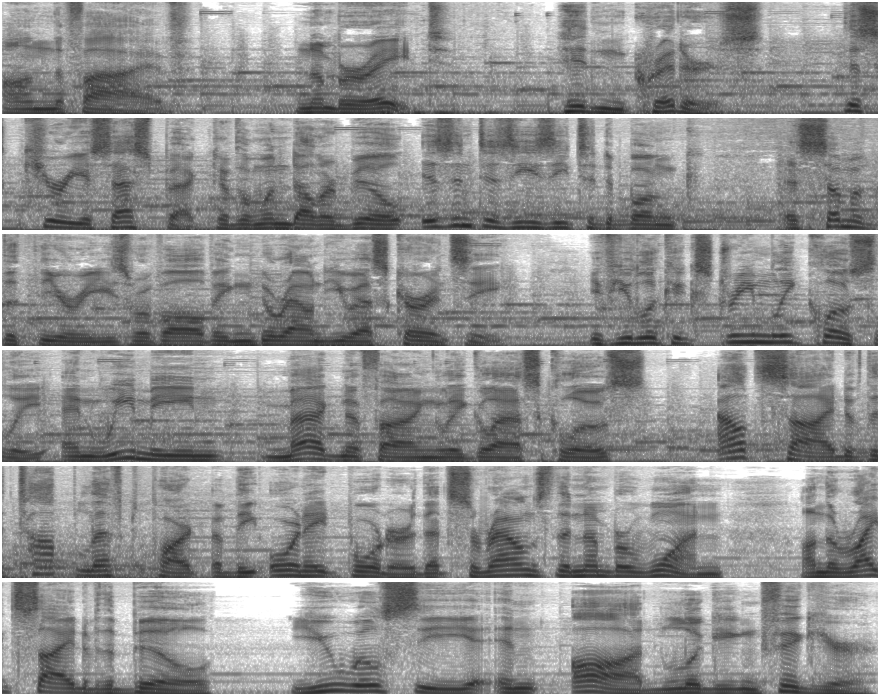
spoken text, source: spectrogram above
on the five. Number 8. Hidden Critters. This curious aspect of the $1 bill isn't as easy to debunk as some of the theories revolving around US currency. If you look extremely closely, and we mean magnifyingly glass close, outside of the top left part of the ornate border that surrounds the number 1 on the right side of the bill, you will see an odd looking figure.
